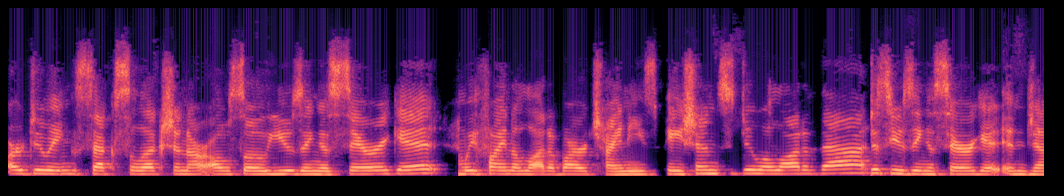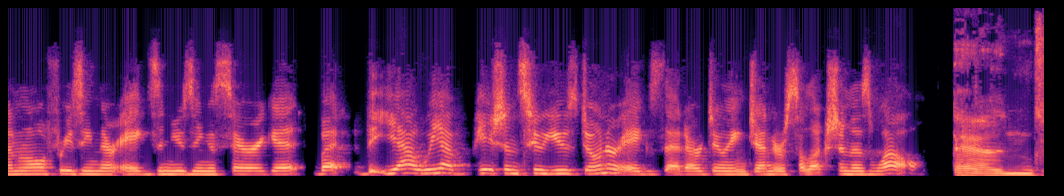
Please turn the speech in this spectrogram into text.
are doing sex selection are also using a surrogate. We find a lot of our Chinese patients do a lot of that, just using a surrogate in general, freezing their eggs and using a surrogate. But yeah, we have patients who use donor eggs that are doing gender selection as well. And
